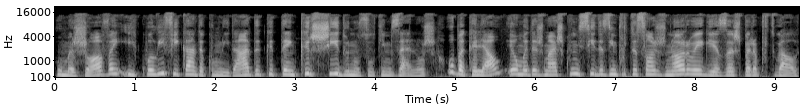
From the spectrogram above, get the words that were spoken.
uma jovem e qualificada comunidade que tem crescido nos últimos anos. O bacalhau é uma das mais conhecidas importações norueguesas para Portugal.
